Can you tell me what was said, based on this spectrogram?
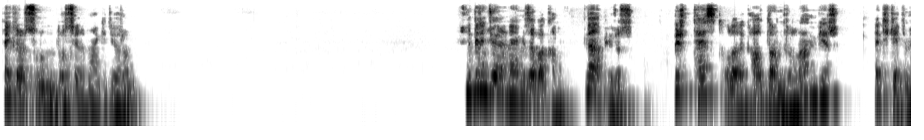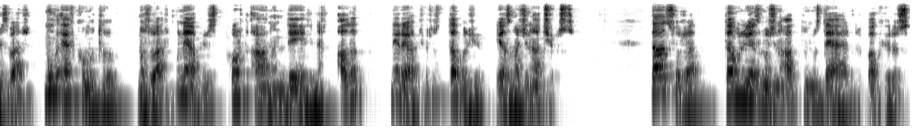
Tekrar sunum dosyama gidiyorum. Şimdi birinci örneğimize bakalım. Ne yapıyoruz? Bir test olarak adlandırılan bir etiketimiz var. Move F komutumuz var. Bu ne yapıyoruz? Port A'nın değerini alıp nereye atıyoruz? W yazmacını atıyoruz. Daha sonra W yazmacını attığımız değerde bakıyoruz.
